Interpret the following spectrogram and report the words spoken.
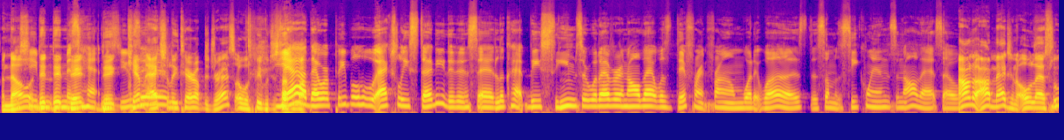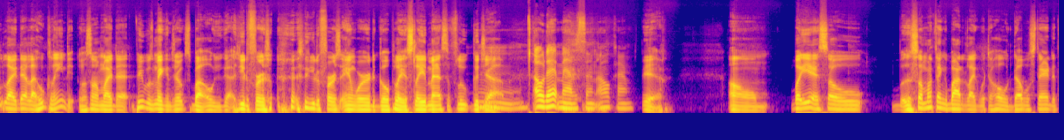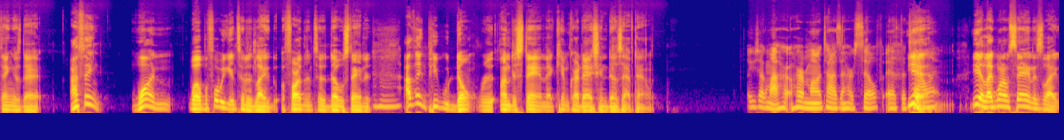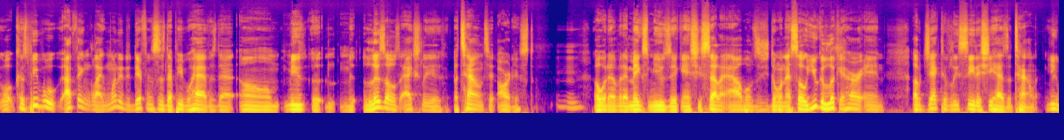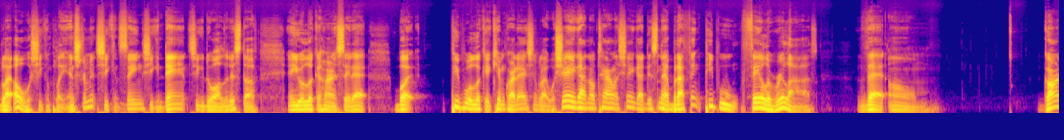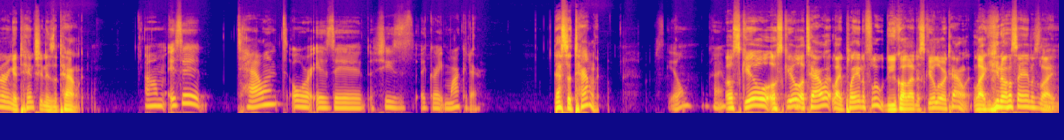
No, did did, did, did Kim it? actually tear up the dress, or was people just talking Yeah, there were people who actually studied it and said, "Look at these seams or whatever, and all that was different from what it was. The some of the sequins and all that." So I don't know. I imagine an old ass flute like that, like who cleaned it or something like that. People was making jokes about, oh, you got you the first, you the first N word to go play a slave master flute. Good job. Oh, that Madison. Okay. Yeah. Um. But yeah. So, so my thing about it, like with the whole double standard thing, is that I think one. Well, before we get into the like farther into the double standard, I think people don't re- understand that Kim Kardashian does have talent. Are you talking about her, her monetizing herself as the Yeah. talent? Yeah, like what I'm saying is like, well, because people, I think like one of the differences that people have is that um, mu- uh, Lizzo's actually a, a talented artist or whatever that makes music, and she's selling albums and she's doing that. So you could look at her and objectively see that she has a talent. You could be like, oh, well, she can play instruments, she can sing, she can dance, she can do all of this stuff, and you'll look at her and say that. But people will look at Kim Kardashian and be like, well, she ain't got no talent, she ain't got this and that. But I think people fail to realize that um garnering attention is a talent. Um, is it talent or is it she's a great marketer? That's a talent. Skill. Okay. A skill, a skill, a talent, like playing the flute. Do you call that a skill or a talent? Like, you know what I'm saying? It's like,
